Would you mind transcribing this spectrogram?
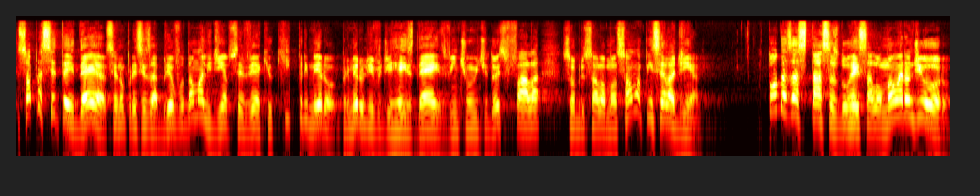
só para você ter ideia, você não precisa abrir, eu vou dar uma lidinha para você ver aqui o que primeiro, primeiro livro de Reis 10, 21 e 22 fala sobre o Salomão. Só uma pinceladinha. Todas as taças do rei Salomão eram de ouro,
